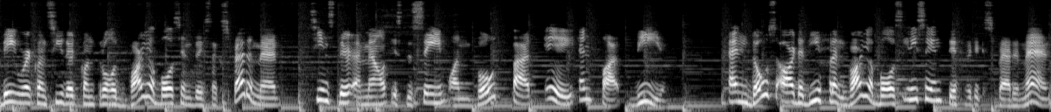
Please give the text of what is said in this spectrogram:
They were considered controlled variables in this experiment since their amount is the same on both pot A and pot B. And those are the different variables in a scientific experiment.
